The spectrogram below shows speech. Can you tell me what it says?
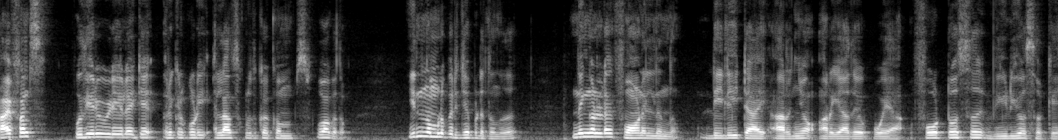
ഹായ് ഫ്രണ്ട്സ് പുതിയൊരു വീഡിയോയിലേക്ക് ഒരിക്കൽ കൂടി എല്ലാ സുഹൃത്തുക്കൾക്കും സ്വാഗതം. ഇന്ന് നമ്മൾ പരിചയപ്പെടുത്തുന്നത് നിങ്ങളുടെ ഫോണിൽ നിന്നും ഡിലീറ്റായി അറിഞ്ഞോ അറിയാതെയോ പോയ ഫോട്ടോസ് വീഡിയോസൊക്കെ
